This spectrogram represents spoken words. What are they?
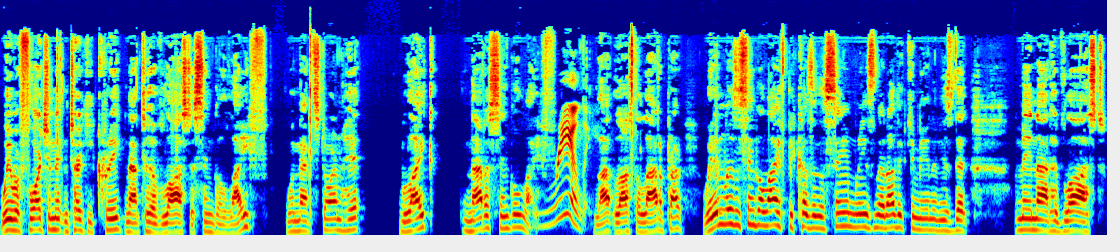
We were fortunate in Turkey Creek not to have lost a single life when that storm hit, like not a single life. Really? Lost a lot of property. We didn't lose a single life because of the same reason that other communities that may not have lost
